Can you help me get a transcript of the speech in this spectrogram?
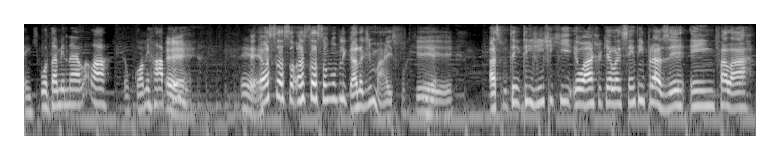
Tem que contaminar ela lá. Então come rápido É. aí. É, é uma situação, é uma situação complicada demais, porque as- tem, tem gente que eu acho que elas sentem prazer em falar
